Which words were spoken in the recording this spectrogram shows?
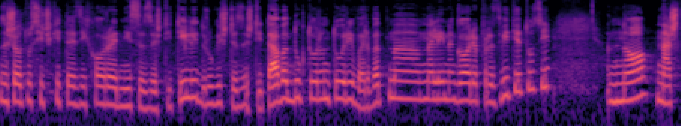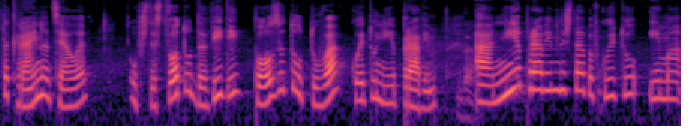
защото всички тези хора едни са защитили, други ще защитават докторантури, върват на, нали, нагоре в развитието си, но нашата крайна цел е обществото да види ползата от това, което ние правим. Да. А ние правим неща, в които има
